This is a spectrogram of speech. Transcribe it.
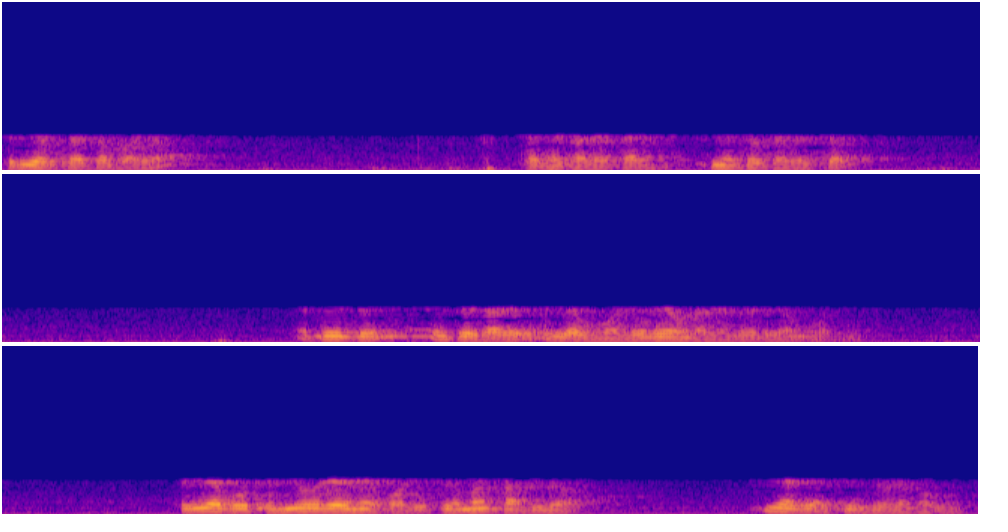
သတိယသတ္တပါယဆက်တဲ့ကလည်းတိုင်းညှက်ထုတ်တယ်ဆက်အတိတ်အိတ်တွေကလည်းအရာဘုံမှာလဲလဲအောင်လည်းလဲလဲအောင်ပေါ့သတိယဘုံတစ်မျိုးတည်းနဲ့ပေါ့လေပြင်မှန်းခံပြီးတော့ညှက်တဲ့အချိန်မျိုးလည်းမဟုတ်ဘူး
